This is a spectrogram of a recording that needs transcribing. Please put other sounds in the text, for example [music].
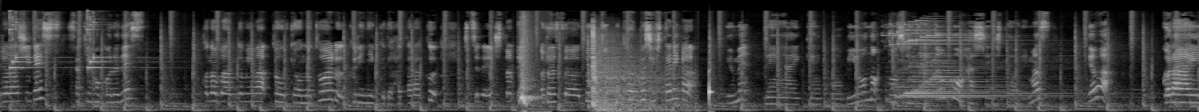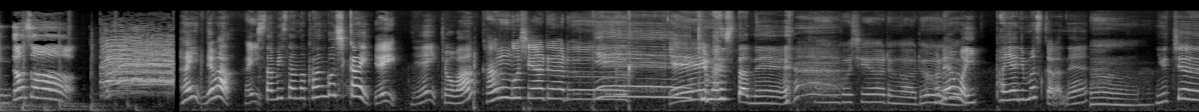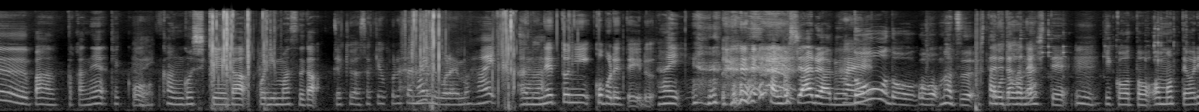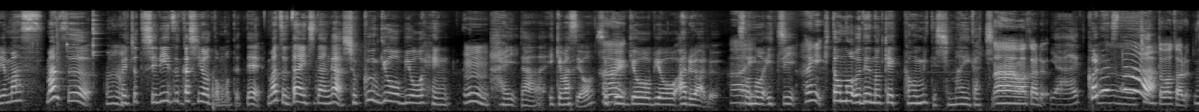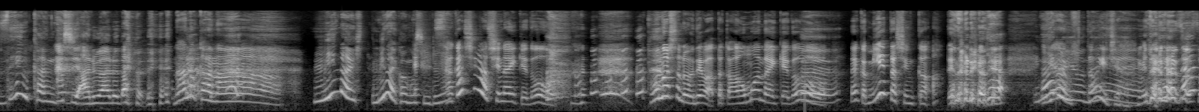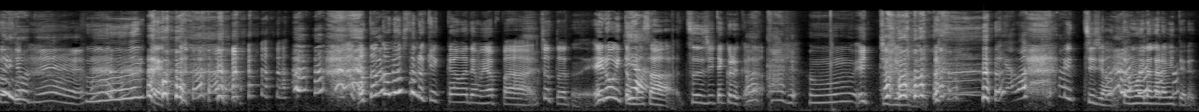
ルアシです咲ほこるです。この番組は東京のとあるクリニックで働く失礼したてアラサー同居看護師2人が夢、恋愛、健康、美容の等身大トークを発信しております。では、ご覧どうぞはい、では、はい。久々の看護師会。イェイイェイ、今日は？看護師あるあるイイエーイイエーイ来ましたね。看護師あるあるこれはもういっぱいありますからね。うん。YouTuber とかね、結構はい看護師系がおりますが。じゃあ今日は先ほこれさんに読んでもらいます。はい。あのネットにこぼれている。はい。[laughs] 看護師あるあるのはい堂々をまず二人で話してうん。いこうと思っております。まず、うんこれちょっとシリーズ化しようと思ってて、まず第1弾が職業病編。うん。はい、じゃあいきますよ。はい職業病あるある。はいその1、はい。人の腕の血管を見てしまいがち。いああわかる。やー、これうんちょっとわかる。全看護師あるあるだよね。なのかな。見ない人、見ない看護師いる？探しはしないけど、この人の腕はとか思わないけど、うんなんか見えた瞬間あってなるよね。なるよね。いや太いじゃんみたいなそうそうそうなるよねふ。ーんって。男の人の血管はでもやっぱちょっとエロいともさ通じてくるかわらかる。ふーんエッチじゃん [laughs] エッチじゃんって思いながら見てる、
